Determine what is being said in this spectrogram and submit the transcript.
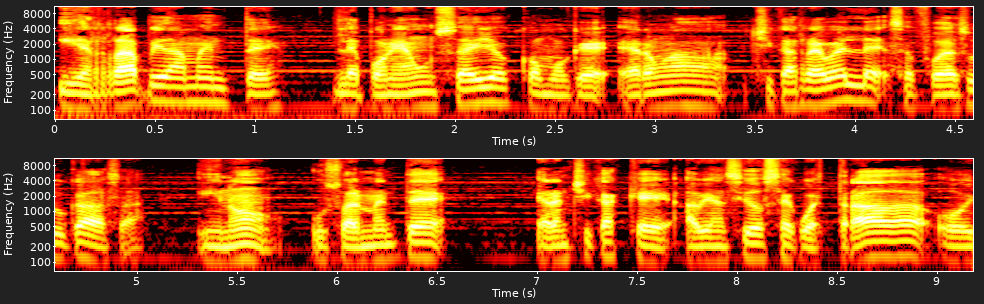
y rápidamente le ponían un sello como que era una chica rebelde, se fue de su casa. Y no, usualmente eran chicas que habían sido secuestradas o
